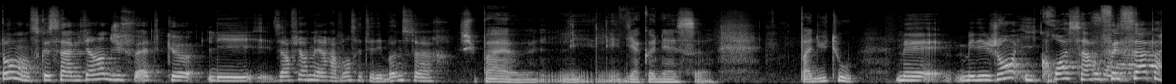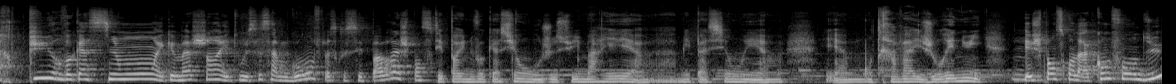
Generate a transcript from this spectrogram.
pense que ça vient du fait que les infirmières avant, c'était des bonnes sœurs. Je suis pas euh, les, les diaconesses, euh, pas du tout. Mais, mais les gens, ils croient ça. On fait ça par pure vocation et que machin et tout. Et ça, ça me gonfle parce que c'est pas vrai, je pense. C'est pas une vocation où je suis mariée à, à mes passions et à, et à mon travail jour et nuit. Et je pense qu'on a confondu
